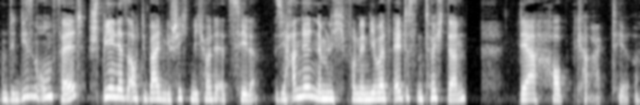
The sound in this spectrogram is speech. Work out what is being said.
Und in diesem Umfeld spielen jetzt auch die beiden Geschichten, die ich heute erzähle. Sie handeln nämlich von den jeweils ältesten Töchtern der Hauptcharaktere.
